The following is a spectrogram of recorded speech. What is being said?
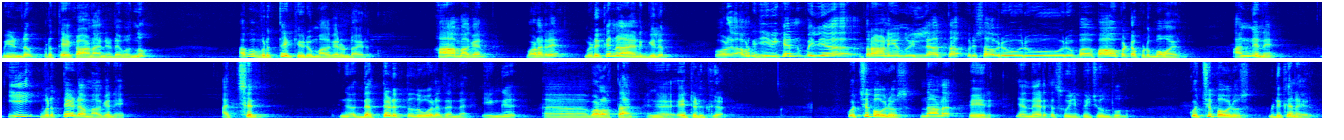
വീണ്ടും വൃദ്ധയെ കാണാനിട വന്നു. അപ്പോൾ വൃദ്ധയ്ക്കൊരു മകനുണ്ടായിരുന്നു. ആ മകൻ വളരെ മിടുക്കനായെങ്കിലും അവർക്ക് ജീവിക്കാൻ വലിയ ത്രാണിയൊന്നും ഇല്ലാത്ത ഒരു ഒരു ഒരു ഒരു പാവപ്പെട്ട കുടുംബമായിരുന്നു. അങ്ങനെ ഈ വൃദ്ധയുടെ മകനെ അച്ഛൻ ഇങ്ങ് ദത്തെടുത്തതുപോലെ തന്നെ ഇങ്ങ് വളർത്താൻ ഇങ്ങ് ഏറ്റെടുക്കുകയാണ് കൊച്ചു പൗലോസ് എന്നാണ് പേര്. ഞാൻ നേരത്തെ സൂചിപ്പിച്ചു എന്ന് തോന്നുന്നു. കൊച്ചു പൗലോസ് മിടുക്കനായിരുന്നു.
